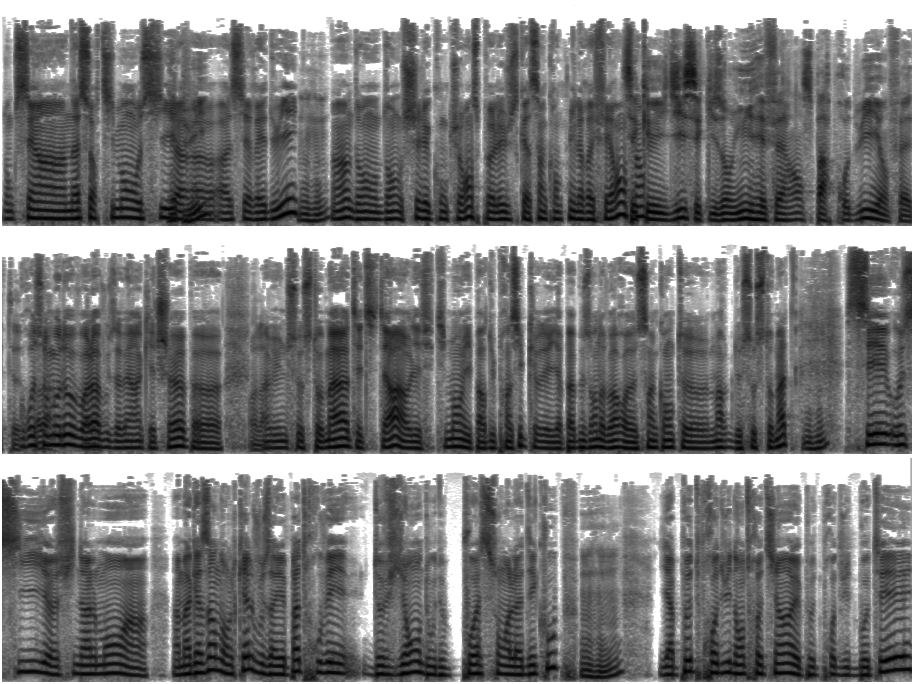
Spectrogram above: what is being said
Donc c'est un assortiment aussi euh, assez réduit. Mhm. Hein, dans, dans, chez les concurrents, ça peut aller jusqu'à 50 000 références. C'est hein. qu'ils disent, c'est qu'ils ont une référence par produit, en fait. Grosso Voilà. modo, voilà, vous avez un ketchup, euh, Voilà. une sauce tomate, etc. Alors, effectivement, il part du principe qu'il n'y a pas besoin d'avoir euh, 50 euh, marques de sauce tomate. Mhm. C'est aussi euh, finalement un, un magasin dans lequel vous n'avez pas trouvé de viande ou de poisson à la découpe. Mhm. Il y a peu de produits d'entretien et peu de produits de beauté.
